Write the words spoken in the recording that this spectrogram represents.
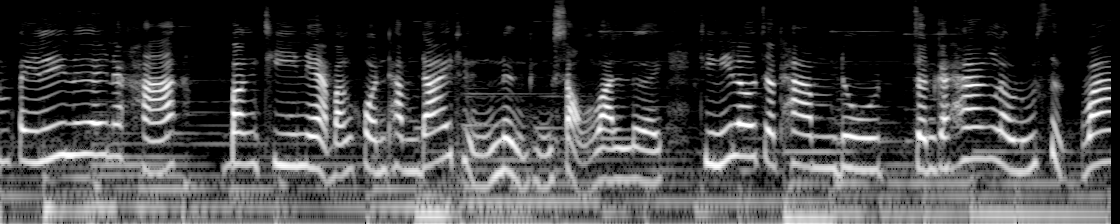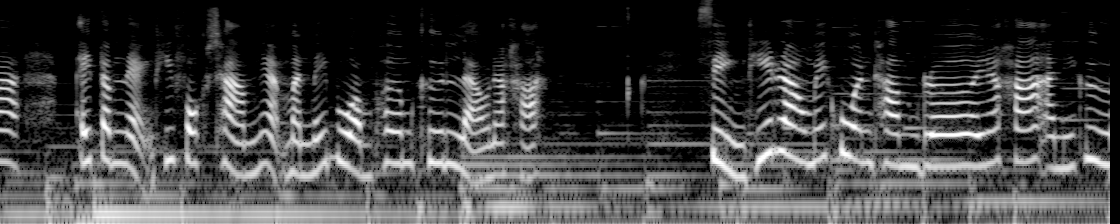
ำไปเรื่อยๆนะคะ บางทีเนี่ยบางคนทำได้ถึง 1-2 วันเลย ทีนี้เราจะทำดูจนกระทั่งเรารู้สึกว่าไอ้ตำแหน่งที่ฟกช้ำเนี่ยมันไม่บวมเพิ่มขึ้นแล้วนะคะ สิ่งที่เราไม่ควรทำเลยนะคะ อันนี้คือ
